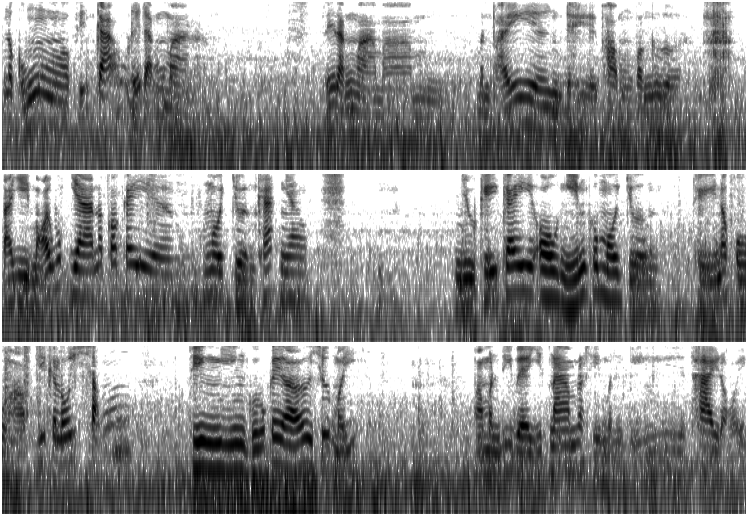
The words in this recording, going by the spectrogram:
nó cũng khuyến cáo để đặng mà để đặng mà mà mình phải đề phòng và ngừa. Tại vì mỗi quốc gia nó có cái ờ, môi trường khác nhau. Nhiều khi cái ô nhiễm của môi trường thì nó phù hợp với cái lối sống thiên nhiên của cái ở xứ Mỹ mà mình đi về Việt Nam đó thì mình bị thay đổi.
